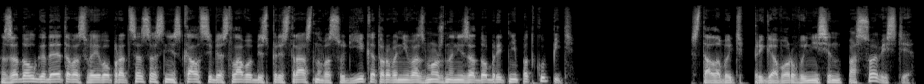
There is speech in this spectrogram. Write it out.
задолго до этого своего процесса снискал себе славу беспристрастного судьи, которого невозможно ни задобрить, ни подкупить. Стало быть, приговор вынесен по совести.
